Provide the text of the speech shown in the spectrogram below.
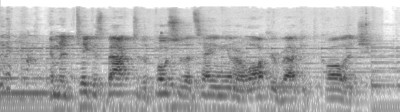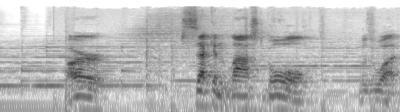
I'm gonna take us back to the poster that's hanging in our locker back at the college. Our second last goal was what?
